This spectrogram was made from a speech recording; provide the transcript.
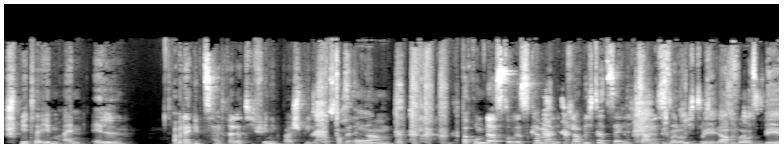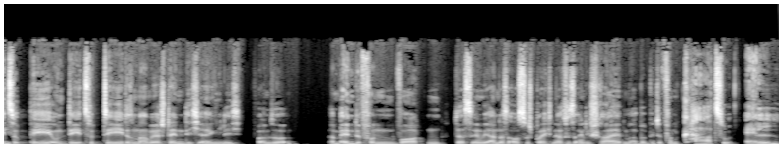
später eben ein L. Aber da gibt's halt relativ wenig Beispiele außer bei den Namen. Warum das so ist, kann man, glaube ich, tatsächlich gar nicht ich meine, so richtig B, also aus B zu P und D zu T, das machen wir ja ständig eigentlich. Vor allem so am Ende von Worten, das irgendwie anders auszusprechen, als wir es eigentlich schreiben. Aber bitte von K zu L?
